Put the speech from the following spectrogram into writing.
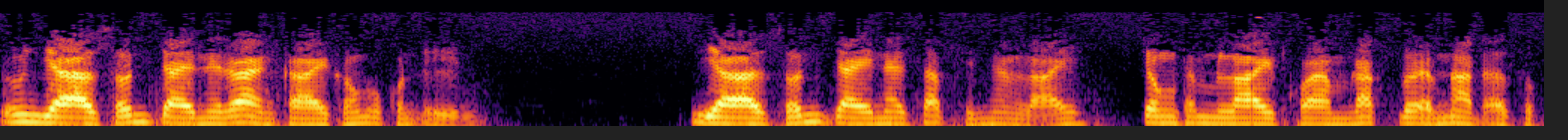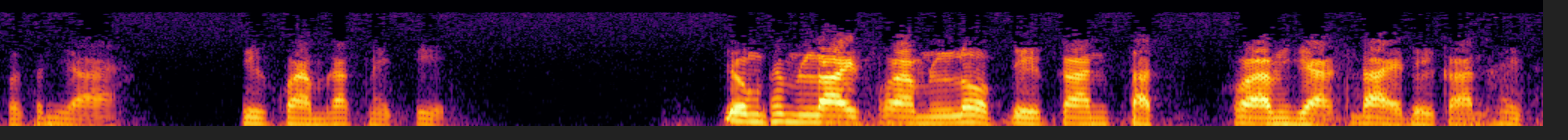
จงอย่าสนใจในร่างกายของบุคคลอื่น อย่าสนใจในทรัพย์สินทั้งหลาย จงทำลายความรักด้วยอำนาจอสุภสัญญาคือความรักในเพศจงทำลายความโลภด้วยการตัดความอยากได้โดยการให้ท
